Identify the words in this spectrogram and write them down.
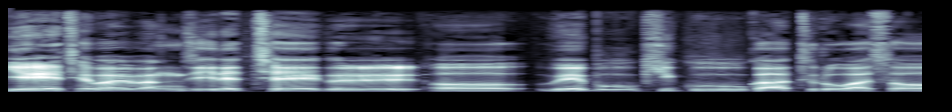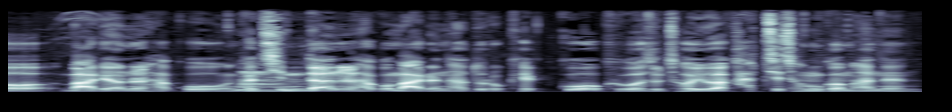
예, 재발 방지 대책을 어 외부 기구가 들어와서 마련을 하고 그러니까 음. 진단을 하고 마련하도록 했고 그것을 저희와 같이 점검하는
